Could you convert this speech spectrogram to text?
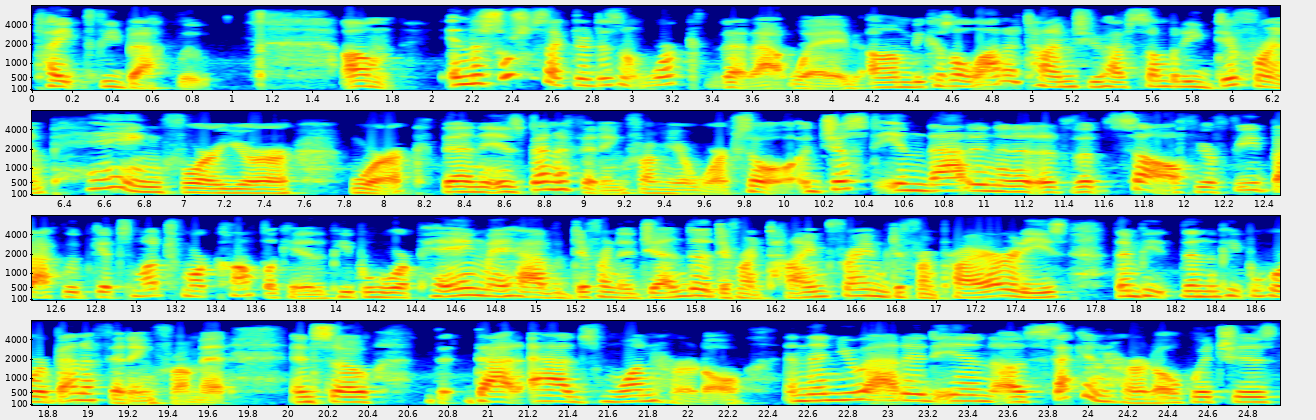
tight feedback loop. Um, in the social sector, it doesn't work that, that way um, because a lot of times you have somebody different paying for your work than is benefiting from your work. So just in that in and of itself, your feedback loop gets much more complicated. The people who are paying may have a different agenda, different time frame, different priorities than pe- than the people who are benefiting from it. And so th- that adds one hurdle. And then you added in a second hurdle, which is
